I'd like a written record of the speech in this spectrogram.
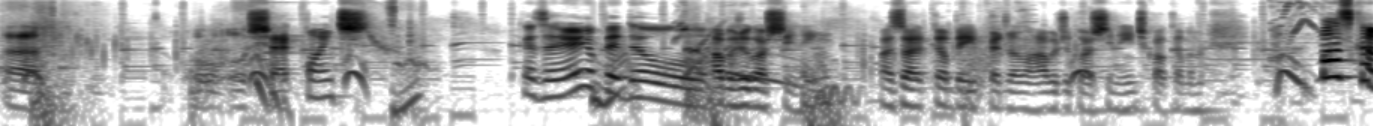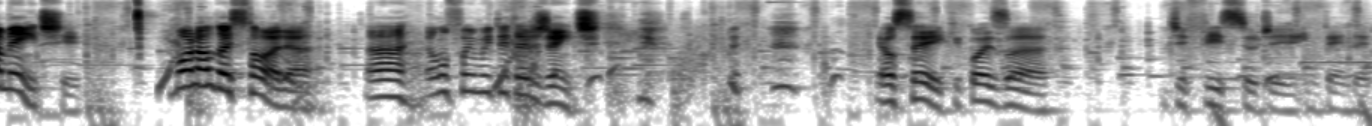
uh, o, o, checkpoint. Quer dizer, eu ia perder o rabo de guaxinim, mas eu acabei perdendo o rabo de guaxinim de qualquer maneira. Basicamente, moral da história, uh, eu não fui muito inteligente. eu sei, que coisa difícil de entender.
